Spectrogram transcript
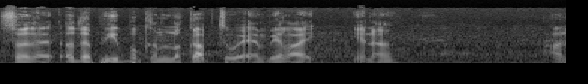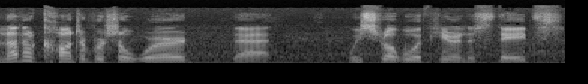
so that other people can look up to it and be like, you know. Another controversial word that we struggle with here in the States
